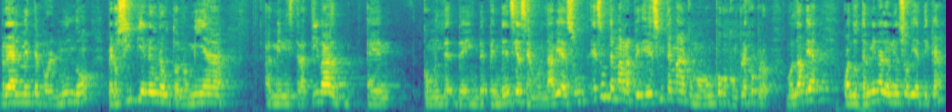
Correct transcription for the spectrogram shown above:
realmente por el mundo, pero sí tiene una autonomía administrativa eh, como inde- de independencia hacia Moldavia. Es un, es un tema rápido, es un tema como un poco complejo, pero Moldavia, cuando termina la Unión Soviética,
